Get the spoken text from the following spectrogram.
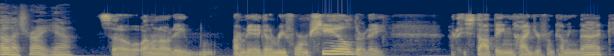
Oh, that's right. Yeah. So I don't know. Are they are they going to reform Shield? Are they are they stopping Hydra from coming back?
